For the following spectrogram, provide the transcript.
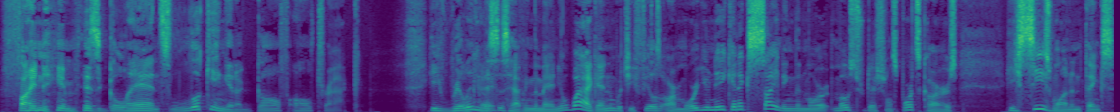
finding him his glance looking at a Golf Alltrack. He really Okay. misses having the manual wagon, which he feels are more unique and exciting than more, most traditional sports cars. He sees one and thinks,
